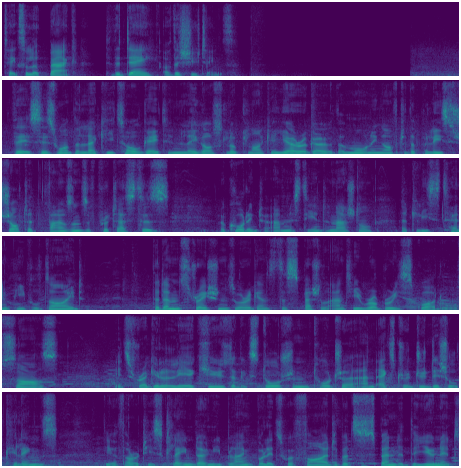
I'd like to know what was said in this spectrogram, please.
takes a look back to the day of the shootings. This is what the Lekki tollgate in Lagos looked like a year ago, the morning after the police shot at thousands of protesters. According to Amnesty International, at least 10 people died. The demonstrations were against the Special Anti-Robbery Squad, or SARS. It's regularly accused of extortion, torture and extrajudicial killings. The authorities claimed only blank bullets were fired but suspended the unit.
